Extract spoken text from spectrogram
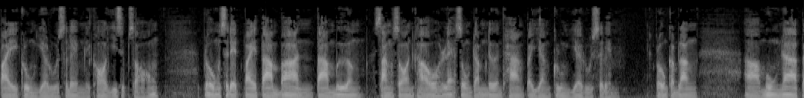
ไปกรุงเยรูซาเล็มในข้อ 22 พระองค์เสด็จไปตามบ้านตามเมือง สั่งสอนเขาและทรงดำเนินทางไปยังกรุงเยรูซาเล็ม พระองค์กำลังมุ่งหน้าไป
